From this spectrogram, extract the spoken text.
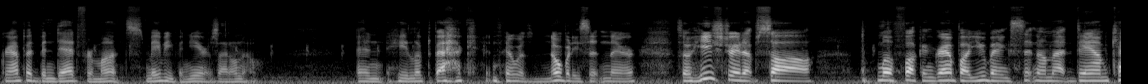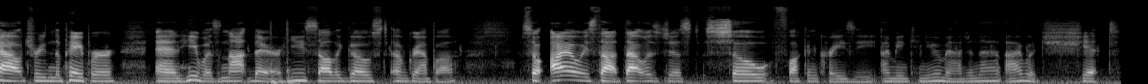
Grandpa had been dead for months, maybe even years, I don't know and he looked back and there was nobody sitting there. So he straight up saw motherfucking Grandpa Eubanks sitting on that damn couch reading the paper and he was not there. He saw the ghost of Grandpa. So I always thought that was just so fucking crazy. I mean, can you imagine that? I would shit.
